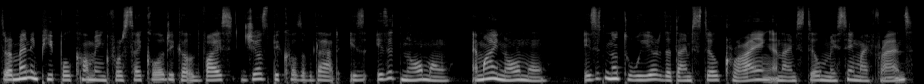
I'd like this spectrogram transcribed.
There are many people coming for psychological advice just because of that. Is is it normal? Am I normal? Is it not weird that I'm still crying and I'm still missing my friends?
